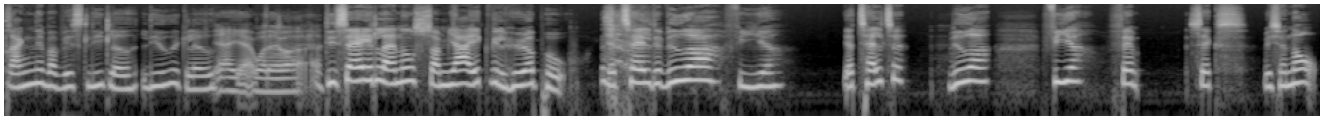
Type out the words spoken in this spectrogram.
drengene var vist ligeglade, lideglade. Ja, ja, whatever. De sagde et eller andet, som jeg ikke ville høre på. Jeg talte videre. Fire. Jeg talte videre. Fire, fem, seks. Hvis jeg når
